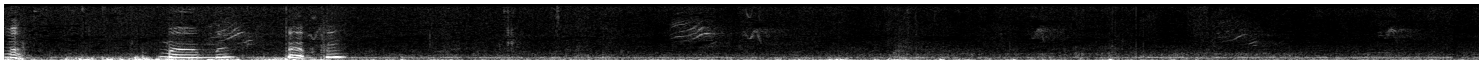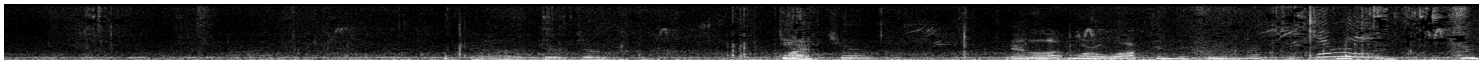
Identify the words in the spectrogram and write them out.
응. 마마 빠빠 Come on. Got a lot more walking to do. That's what's Come here. missing.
